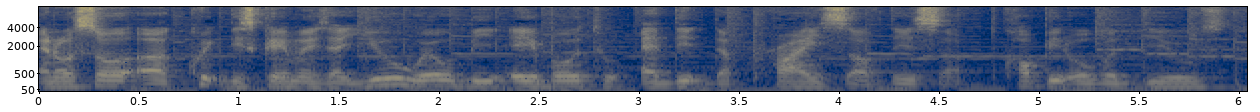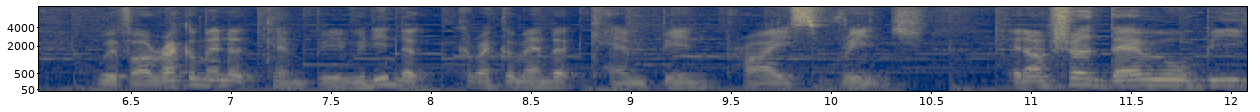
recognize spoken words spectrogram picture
And also a quick disclaimer is that you will be able to edit the price of these uh, copied over deals with a recommended campaign within the recommended campaign price range. And I'm sure there will be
